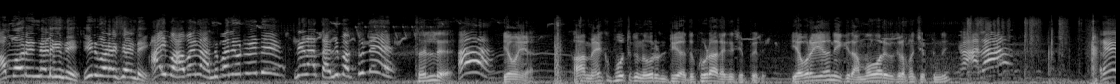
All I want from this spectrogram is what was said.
అమ్మవారిని అడిగింది. ఈడు కూడా వేసేయండి. అయ్యి బాబాయ్ నన్ను బలి ఉంటుంది నేను ఆ తల్లి భక్తుండే తల్లే. ఆ. ఏమయ్యా? ఆ మేకపోతుకి నోరుంటే అది కూడా అలాగే చెప్పేది. ఎవరయ్యా నీకు ఇది అమ్మవారి విగ్రహం చెప్పింది? కాదా? రే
